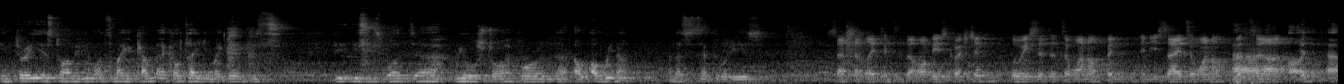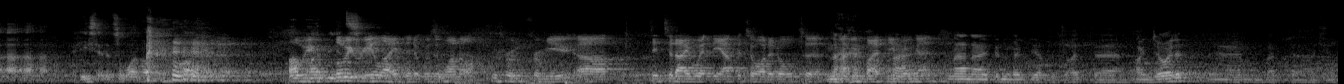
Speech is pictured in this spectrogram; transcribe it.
in three years' time, if he wants to make a comeback, I'll take him again because this is what uh, we all strive for and uh, a, a winner. And that's exactly what he is. Sash, that leads into the obvious question. Louie says it's a one-off, and, and you say it's a one-off. Uh, uh, uh, uh, uh, uh, uh, he said it's a one-off. I'm Louie, Louie relayed that it was a one-off from, from you. Uh, did today whet the appetite at all to maybe play a few more games? no, no, it didn't whet the appetite. Uh, I enjoyed it, um, but uh, I think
